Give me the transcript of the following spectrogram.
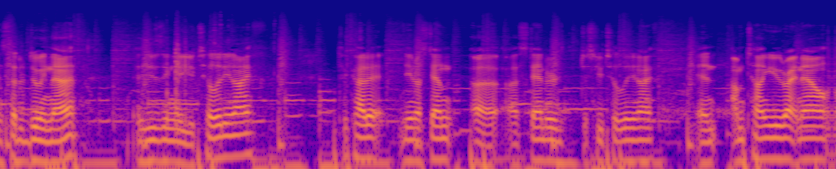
instead of doing that, is using a utility knife to cut it, you know, stand, uh, a standard just utility knife. And I'm telling you right now,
